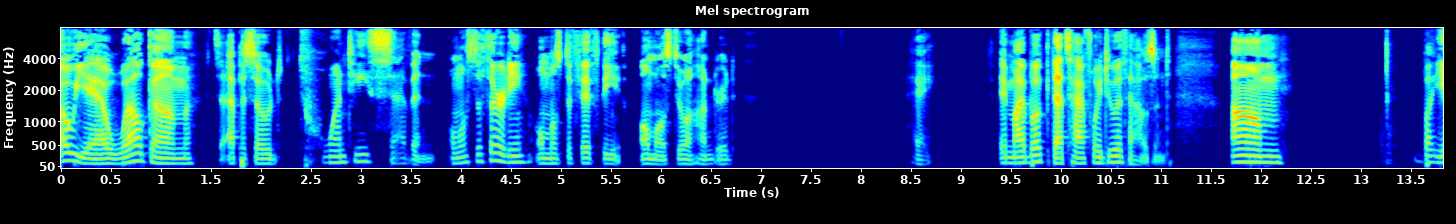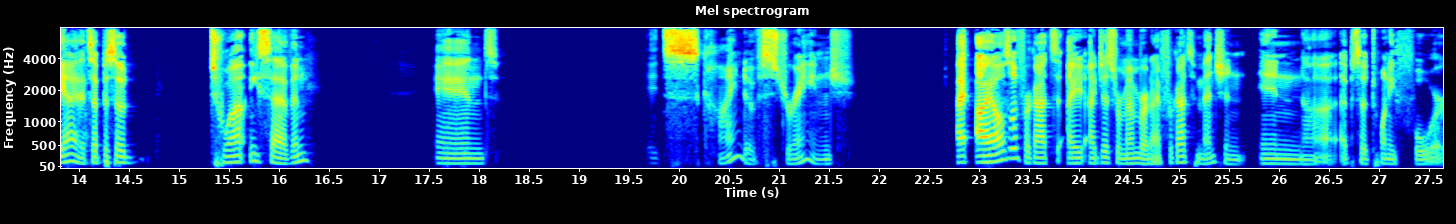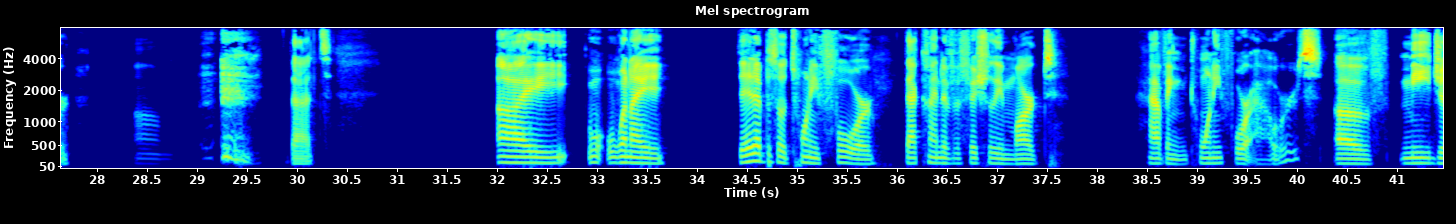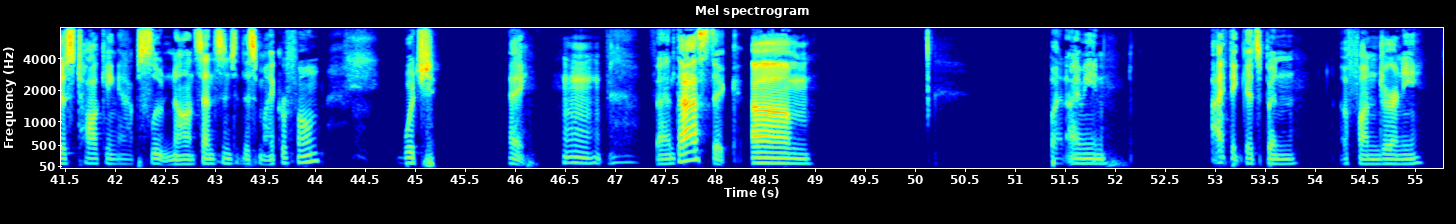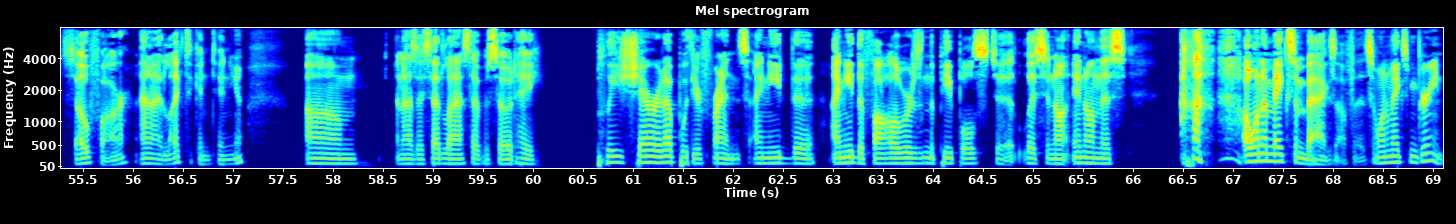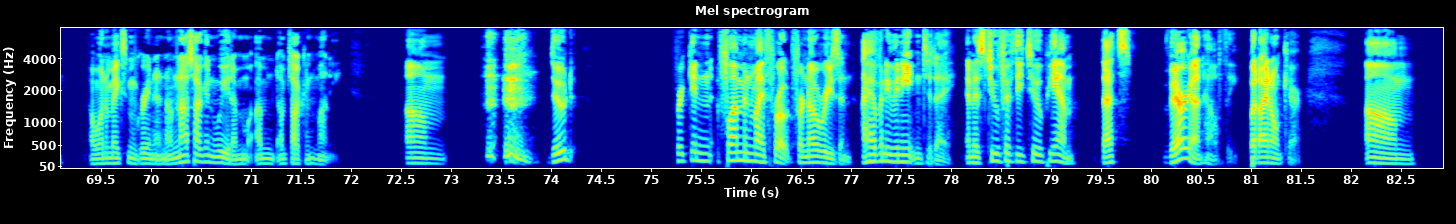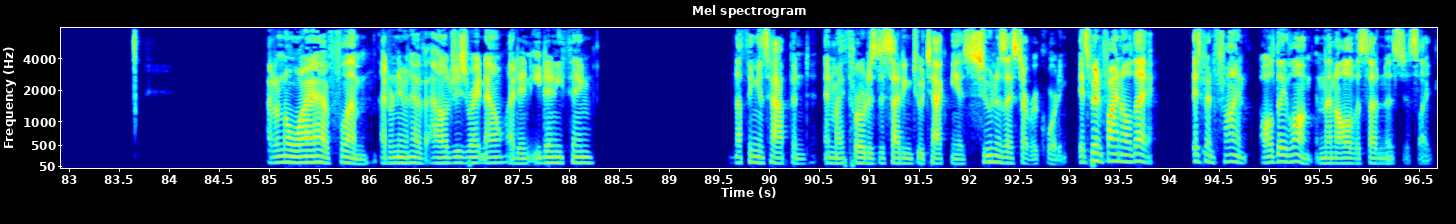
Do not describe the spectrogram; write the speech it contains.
Oh, yeah. Welcome to episode 27. Almost to 30, almost to 50, almost to 100. Hey, in my book, that's halfway to a thousand. Um, but yeah, it's episode 27. And it's kind of strange. I, I also forgot to, I, I just remembered I forgot to mention in uh, episode 24 um, that I when I did episode 24 that kind of officially marked having 24 hours of me just talking absolute nonsense into this microphone which hey fantastic um but I mean I think it's been a fun journey so far, and I'd like to continue. Um, and as I said last episode, hey, please share it up with your friends. I need the I need the followers and the peoples to listen on, in on this. I want to make some bags off of this. I want to make some green. I want to make some green, and I'm not talking weed. I'm I'm I'm talking money. Um, dude, freaking phlegm in my throat for no reason. I haven't even eaten today, and it's 2:52 p.m. That's very unhealthy, but I don't care. Um, I don't know why I have phlegm. I don't even have allergies right now. I didn't eat anything. Nothing has happened, and my throat is deciding to attack me as soon as I start recording. It's been fine all day. It's been fine all day long, and then all of a sudden it's just like,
